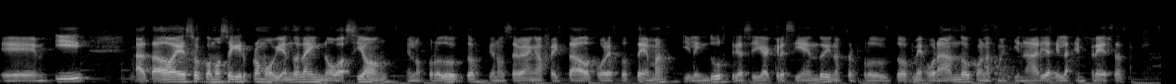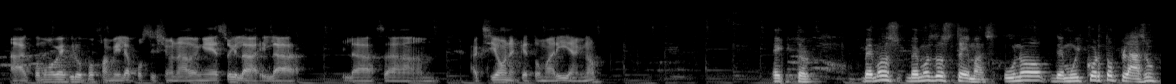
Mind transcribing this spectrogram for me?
Eh, y atado a eso, cómo seguir promoviendo la innovación en los productos, que no se vean afectados por estos temas y la industria siga creciendo y nuestros productos mejorando con las maquinarias y las empresas. Ah, ¿Cómo ves Grupo Familia posicionado en eso y, la, y, la, las acciones que tomarían, no? Héctor, vemos, vemos dos temas. Uno de muy corto plazo,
